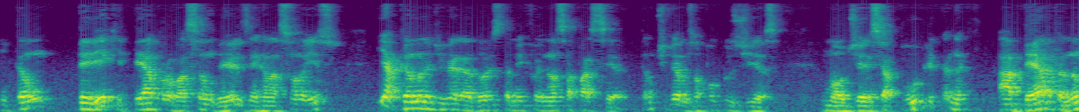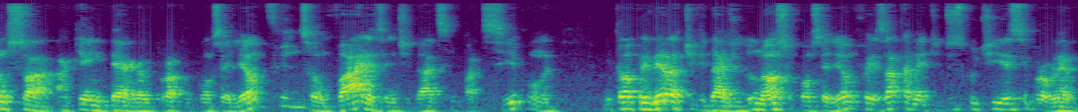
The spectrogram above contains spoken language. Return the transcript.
Então, teria que ter a aprovação deles em relação a isso. E a Câmara de Vereadores também foi nossa parceira. Então, tivemos há poucos dias uma audiência pública, né? aberta não só a quem integra o próprio Conselhão, Sim. são várias entidades que participam. Né? Então, a primeira atividade do nosso Conselhão foi exatamente discutir esse problema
